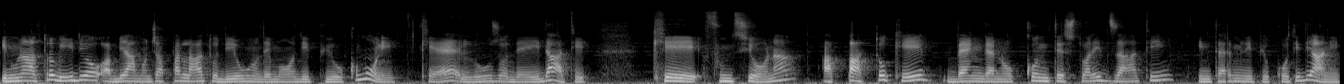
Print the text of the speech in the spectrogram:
In un altro video abbiamo già parlato di uno dei modi più comuni, che è l'uso dei dati, che funziona a patto che vengano contestualizzati in termini più quotidiani.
